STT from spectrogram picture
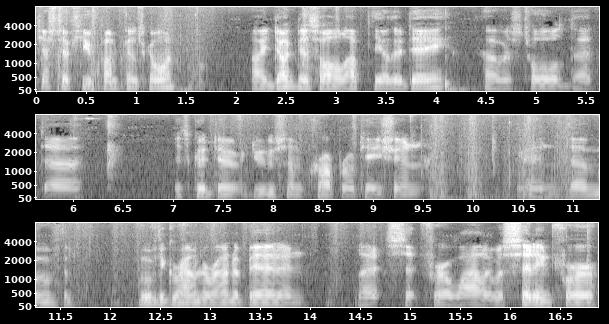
just a few pumpkins going. I dug this all up the other day. I was told that uh, it's good to do some crop rotation and uh, move the move the ground around a bit and let it sit for a while. It was sitting for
